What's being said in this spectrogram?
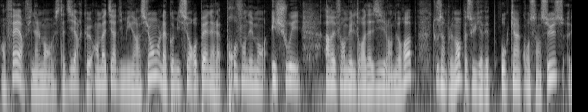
en faire finalement. C'est-à-dire qu'en matière d'immigration, la Commission européenne, elle a profondément échoué à réformer le droit d'asile en Europe, tout simplement parce qu'il n'y avait aucun consensus euh,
